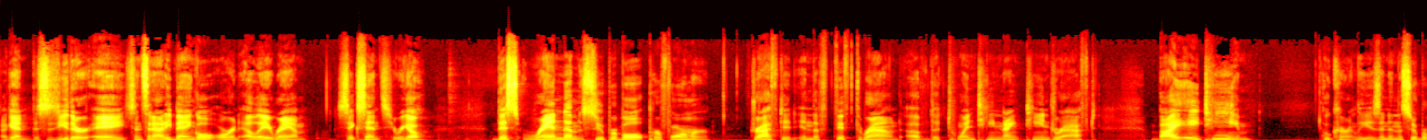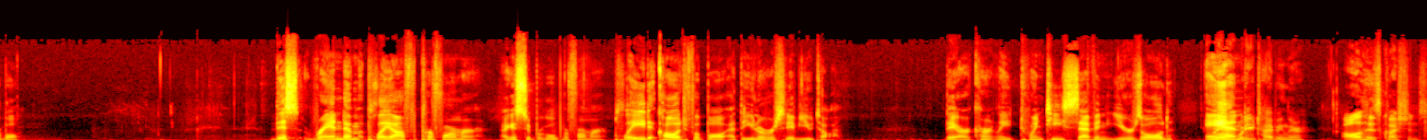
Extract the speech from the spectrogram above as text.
Again, this is either a Cincinnati Bengal or an LA Ram. Six cents. Here we go. This random Super Bowl performer, drafted in the fifth round of the 2019 draft by a team who currently isn't in the Super Bowl. This random playoff performer, I guess Super Bowl performer, played college football at the University of Utah. They are currently 27 years old. What are you- And what are you typing there? All his questions.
